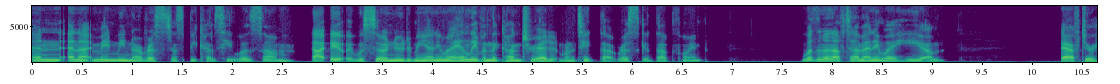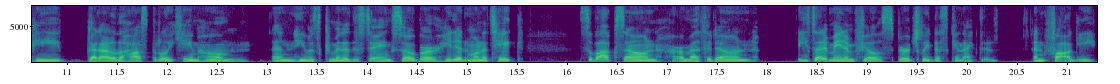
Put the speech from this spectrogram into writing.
And and that made me nervous just because he was um I, it, it, was so new to me anyway and leaving the country I didn't want to take that risk at that point. Wasn't enough time anyway. He um after he got out of the hospital he came home and he was committed to staying sober. He didn't want to take Suboxone or methadone. He said it made him feel spiritually disconnected and foggy.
